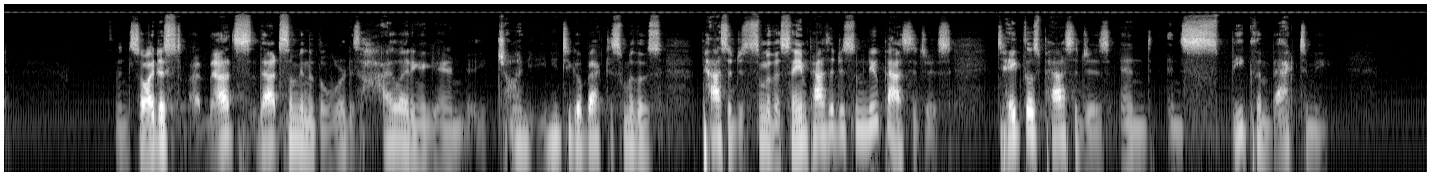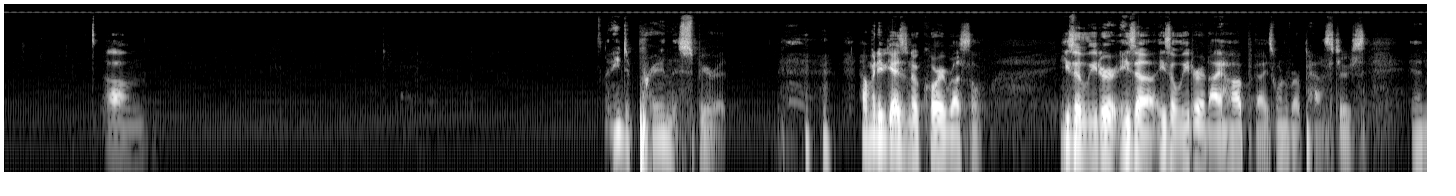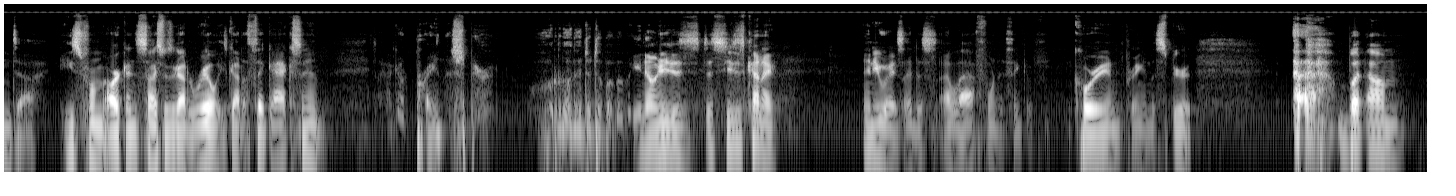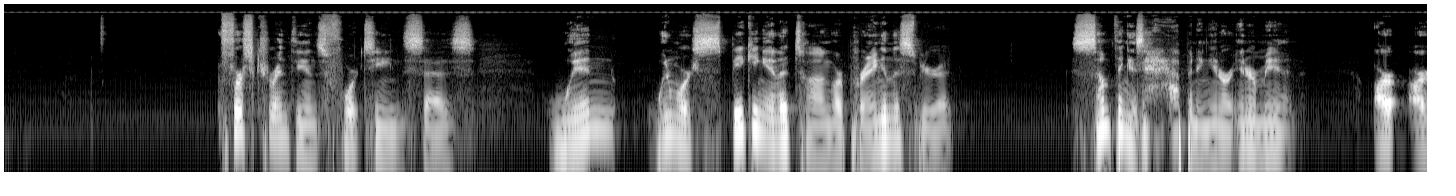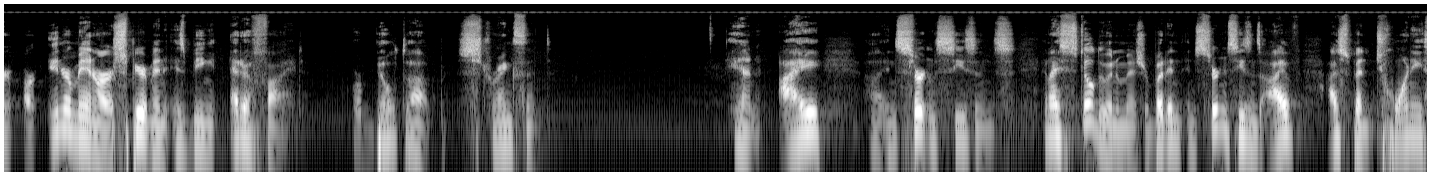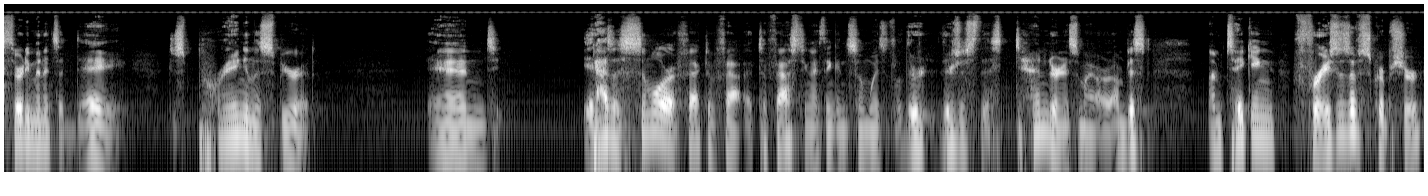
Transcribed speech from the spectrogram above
And so I just that's that's something that the Lord is highlighting again. Jon, you need to go back to some of those passages, some of the same passages, some new passages. Take those passages and and speak them back to me. Um, I need to pray in the Spirit. How many of you guys know Corey Russell? he's a leader. He's a he's a leader at IHOP. He's one of our pastors, and uh, he's from Arkansas. So he's got a real. He's got a thick accent. He's like, I got to pray in the spirit. You know, he just, just he just kind of. Anyways, I just I laugh when I think of Corey and praying in the spirit. but um, First Corinthians fourteen says, when when we're speaking in a tongue or praying in the spirit something is happening in our inner man. Our, our, our inner man, or our spirit man, is being edified or built up, strengthened. And I, uh, in certain seasons, and I still do in a measure, but in, in certain seasons, I've, I've spent 20, 30 minutes a day just praying in the Spirit. And it has a similar effect fa- to fasting, I think, in some ways. There, there's just this tenderness in my heart. I'm just, I'm taking phrases of scripture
